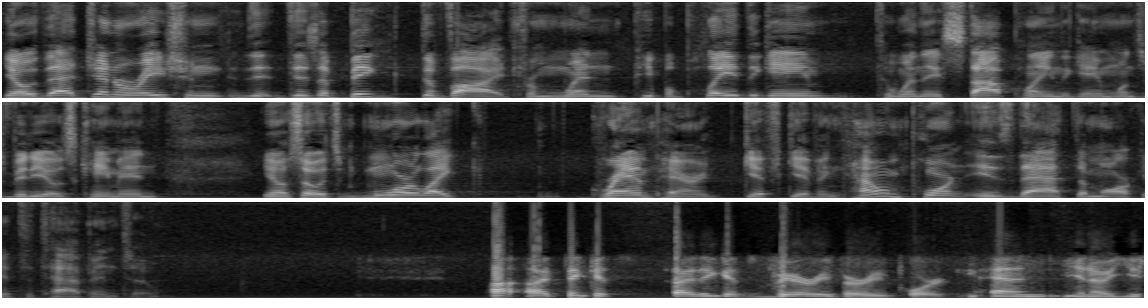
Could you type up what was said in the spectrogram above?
you know that generation, th- there's a big divide from when people played the game to when they stopped playing the game once videos came in. You know, so it's more like grandparent gift giving. How important is that the market to tap into? I, I think it's I think it's very very important, and you know you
